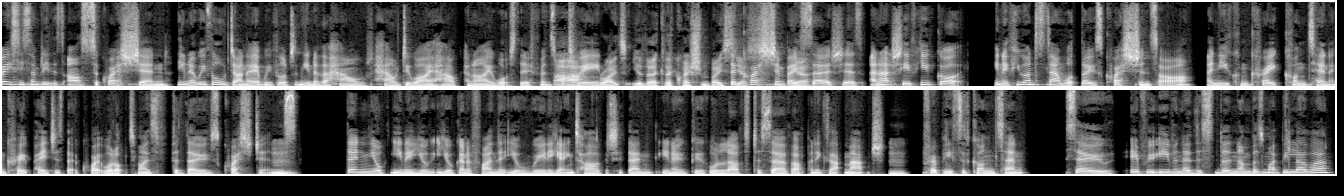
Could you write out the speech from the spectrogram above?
basically somebody that's asked a question. You know, we've all done it. We've all, done, you know, the how, how do I, how can I, what's the difference Ah, between right. Yeah, they're, they're question based. the yes. question based Yeah. searches. And Yeah. actually, if you've got, you know, if you understand what those questions are and you can create content and create pages that are quite well optimized for those questions, Mm. Then you're, you know, you're, you're going to find that you're really getting targeted. Then, you know, Google loves to serve up an exact match Mm. for a piece of content. So every, even though the, the numbers might be lower,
